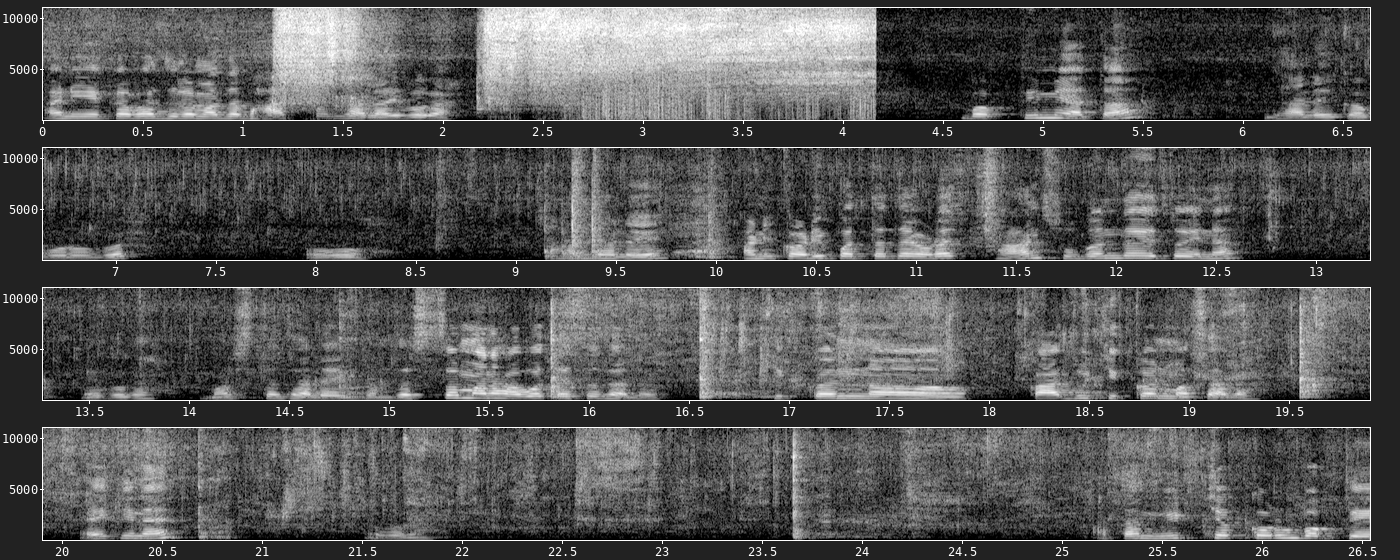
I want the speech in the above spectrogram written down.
आणि एका बाजूला माझा भात पण झाला. आहे बघा. बघते मी आता. झालं आहे का बरोबर? हो छान झालं आहे आणि कढीपत्ताचा एवढा छान सुगंध येतो आहे ना. हे बघा मस्त झालं आहे एकदम. जसं मला हवं तसं झालं. चिकन काजू चिकन मसाला. आहे की नाही? हे बघा. आता मीठ चेक करून बघते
